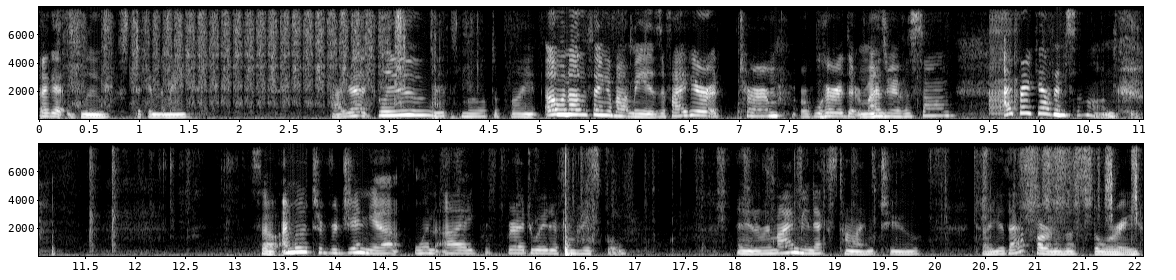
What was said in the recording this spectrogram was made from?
I got glue sticking to me. I got glue, it's multiplying. Oh, another thing about me is if I hear a term or word that reminds me of a song, I break out in song. So I moved to Virginia when I graduated from high school. And remind me next time to tell you that part of the story.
